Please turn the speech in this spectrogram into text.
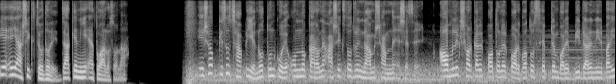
কে এই আশিক চৌধুরী, যাকে নিয়ে এত আলোচনা? এসব কিছু ছাপিয়ে নতুন করে অন্য কারণে আশিক চৌধুরীর নাম সামনে এসেছে। আওয়ামী লীগ সরকারের পতনের পর গত সেপ্টেম্বরে বিডারে নির্বাহী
